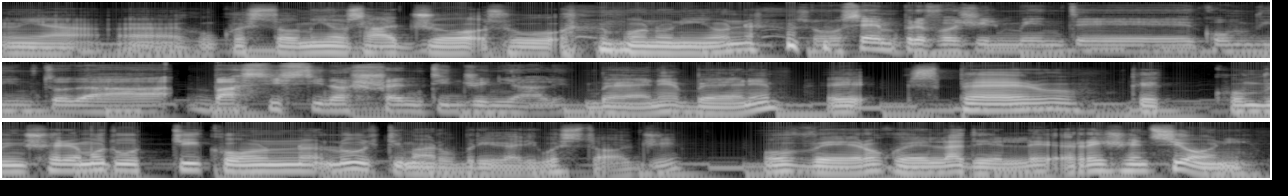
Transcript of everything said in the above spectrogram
mia, uh, con questo mio saggio su Mononion. Sono sempre facilmente convinto da bassisti nascenti geniali. Bene, bene. E spero che convinceremo tutti con l'ultima rubrica di quest'oggi, ovvero quella delle recensioni.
